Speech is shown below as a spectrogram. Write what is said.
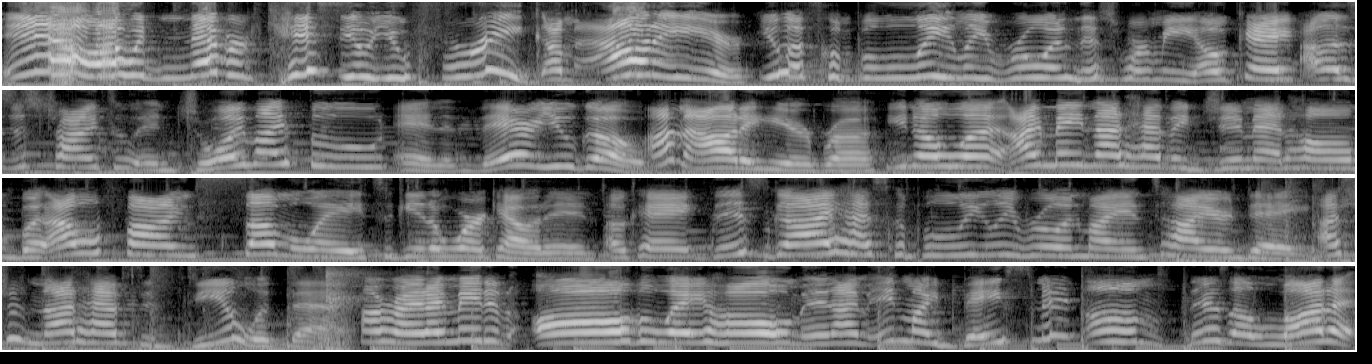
Ew, I would never kiss you, you freak. I'm out of here. You have completely ruined this for me, okay? I was just trying to enjoy my food, and there you go. I'm out of here, bruh. You know what? I may not have a gym at home, but I will find some way to get a workout in, okay? This guy has completely ruined my entire day. I should not have to deal with that. All right, I made it all the way home, and I'm in my basement. Um, there's a lot of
